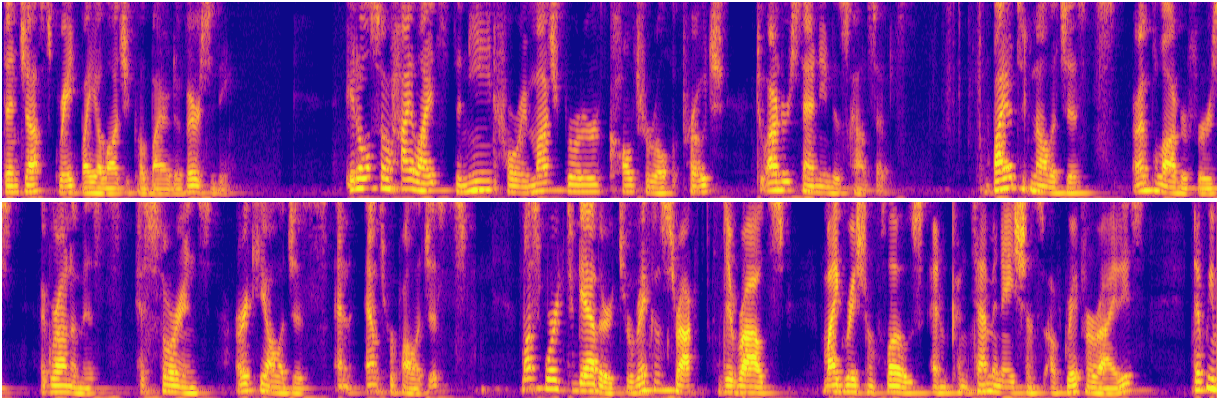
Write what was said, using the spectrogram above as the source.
than just great biological biodiversity. It also highlights the need for a much broader cultural approach to understanding these concepts. Biotechnologists, ampelographers, agronomists, historians, archaeologists, and anthropologists must work together to reconstruct the routes, migration flows, and contaminations of grape varieties that we,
